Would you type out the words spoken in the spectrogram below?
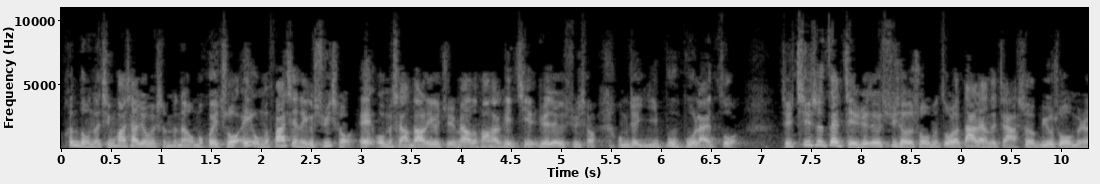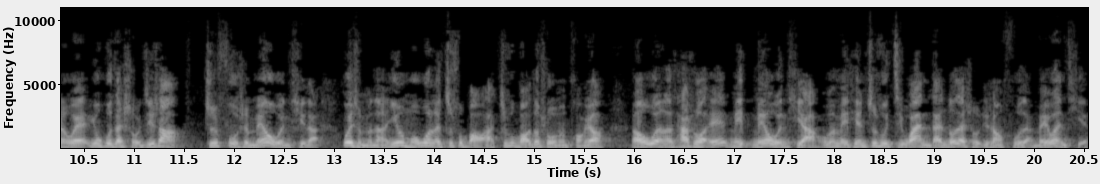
很懂的情况下就会什么呢？我们会说，哎，我们发现了一个需求，哎，我们想到了一个绝妙的方法可以解决这个需求，我们就一步步来做。其其实，在解决这个需求的时候，我们做了大量的假设。比如说，我们认为用户在手机上支付是没有问题的。为什么呢？因为我们问了支付宝啊，支付宝都是我们朋友，然后问了他说，哎，没没有问题啊，我们每天支付几万单都在手机上付的，没问题。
